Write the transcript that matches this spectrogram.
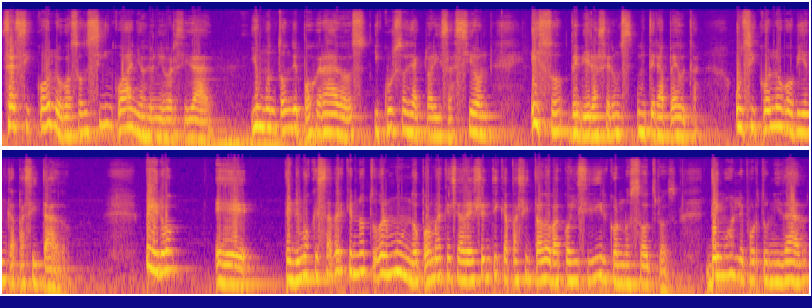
Ser psicólogo son cinco años de universidad y un montón de posgrados y cursos de actualización. Eso debiera ser un, terapeuta, un psicólogo bien capacitado. Pero eh, tenemos que saber que no todo el mundo, por más que sea decente y capacitado, va a coincidir con nosotros. Démosle oportunidad,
